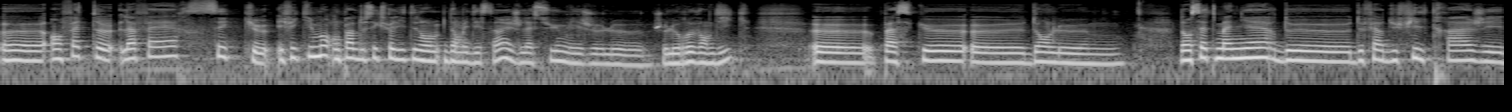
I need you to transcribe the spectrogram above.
euh, en fait, euh, l'affaire, c'est que, effectivement, on parle de sexualité dans, mes dessins et je l'assume et je le, revendique. Euh, parce que dans, cette manière de, de faire du filtrage et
